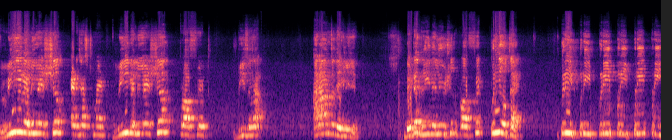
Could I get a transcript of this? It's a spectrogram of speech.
रीवैल्यूएशन एडजस्टमेंट रीवैल्यूएशन प्रॉफिट बीस हज़ार आराम से देख लीजिए। बेटे रीवैल्यूएशन प्रॉफिट प्री होता है। Pre pre pre pre pre pre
